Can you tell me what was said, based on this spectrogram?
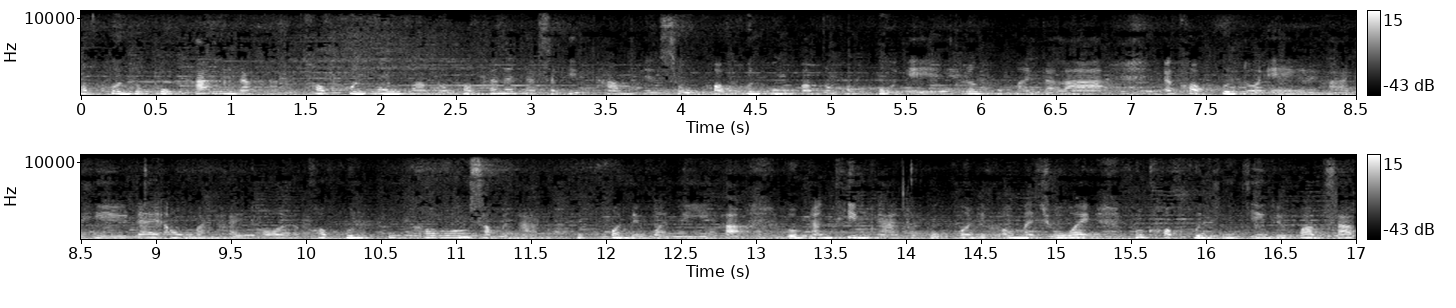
ขอบคุณทุกๆท่านเลยนะคะ ขอบคุณองค์ความรู้ของท่านอาจารย์สถิตธรรมเป็นสูงขอบคุณองค์ความรู้ของครูเอในเรื่องของมันดาราและขอบคุณตัวเองเลยค่ะ ที่ได้เอามาถ่ายทอดและขอบคุณผู้เข้าร่วมสัมมนาทุกคนในวันนี้ค่ะ รวมทั้งทีมงานทุกคนที่เข้ามาช่วยต้องขอบคุณจริง ๆ ด้วยความซาบ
